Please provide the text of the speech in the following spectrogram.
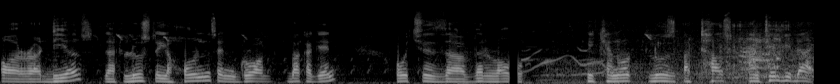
or uh, deers that lose their horns and grow back again, which is uh, very wrong. He cannot lose a tusk until he dies.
